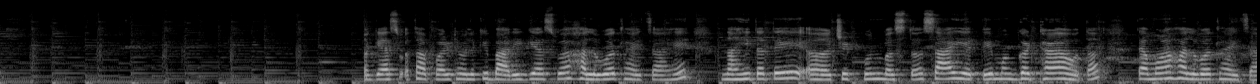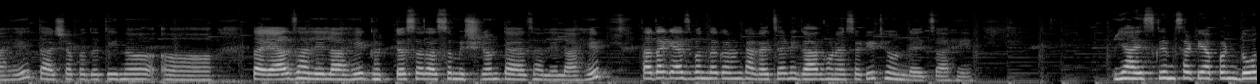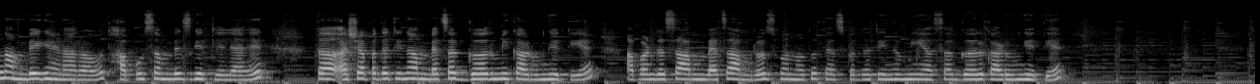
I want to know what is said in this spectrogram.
गॅस तापवायला ठेवलं की बारीक गॅसवर हलवत राहायचं आहे. नाही तर ते चिटकून बसतं. साय येते मग गठ्ठाळा होतात. त्यामुळं हलवत राहायचं आहे. तर अशा पद्धतीनं तयार झालेलं आहे. घट्टसर असं मिश्रण तयार झालेलं आहे. तर आता गॅस बंद करून टाकायचं आणि गार होण्यासाठी ठेवून द्यायचं आहे. या आईस्क्रीमसाठी आपण दोन आंबे घेणार आहोत. हापूस आंबेच घेतलेले आहेत. तर अशा पद्धतीनं आंब्याचा गर मी काढून घेते आहे आपण जसं आंब्याचा आमरस बनवतो त्याच पद्धतीनं मी असा गर काढून घेते आहे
